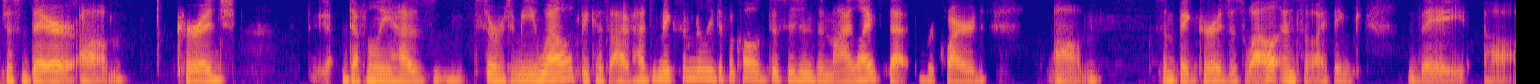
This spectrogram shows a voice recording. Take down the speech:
just their um, courage definitely has served me well because I've had to make some really difficult decisions in my life that required um, some big courage as well. And so I think they uh,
